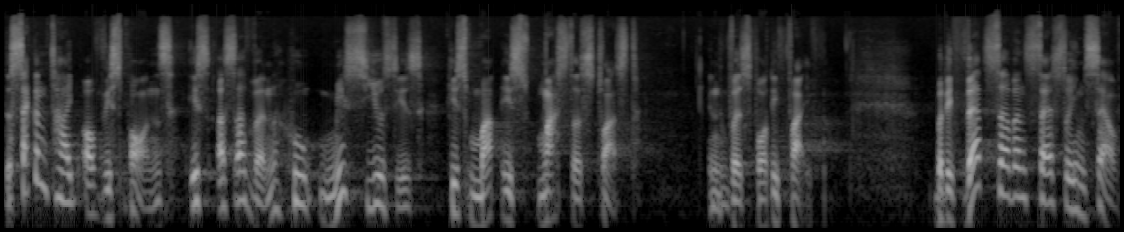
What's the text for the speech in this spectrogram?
The second type of response is a servant who misuses his, ma- his master's trust in verse 45. But if that servant says to himself,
